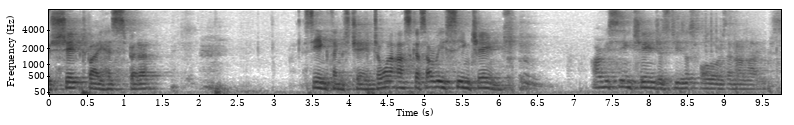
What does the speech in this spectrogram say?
who's shaped by his spirit, seeing things change. I want to ask us are we seeing change? Are we seeing change as Jesus followers in our lives?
